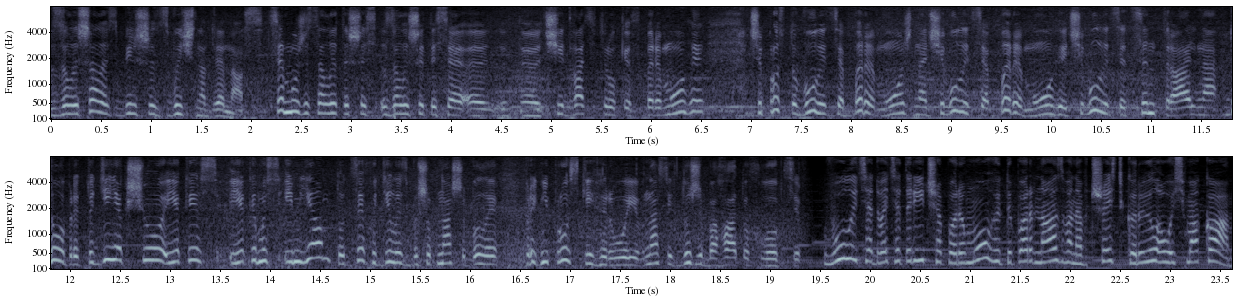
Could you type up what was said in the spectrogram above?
залишалась більше звична для нас. Це може залишитися, залишитися е, е, чи 20 років перемоги, чи просто вулиця Переможна, чи вулиця Перемоги, чи вулиця Центральна. Добре, тоді, якщо якесь якимось ім'ям, то це хотілося б, щоб наші були придніпровські герої. В нас їх дуже багато хлопців. Вулиця 20-річчя перемоги тепер названа в честь Кирила Осьмака.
